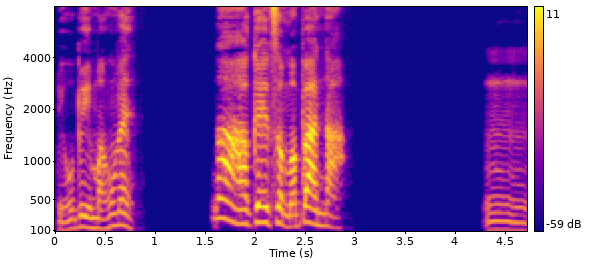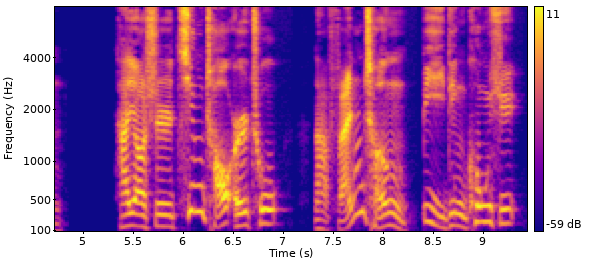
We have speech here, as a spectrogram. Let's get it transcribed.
刘备忙问：“那该怎么办呢？”嗯，他要是倾巢而出，那樊城必定空虚。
